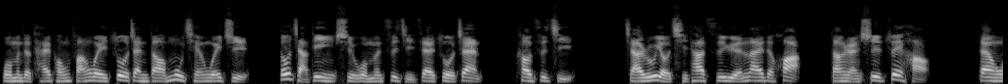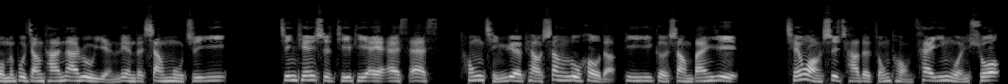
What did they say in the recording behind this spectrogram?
我们的台澎防卫作战到目前为止，都假定是我们自己在作战，靠自己。假如有其他资源来的话，当然是最好，但我们不将它纳入演练的项目之一。今天是 TPASS 通勤月票上路后的第一个上班日，前往视察的总统蔡英文说，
